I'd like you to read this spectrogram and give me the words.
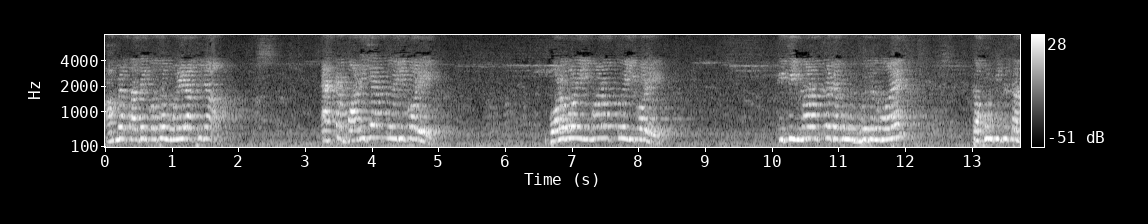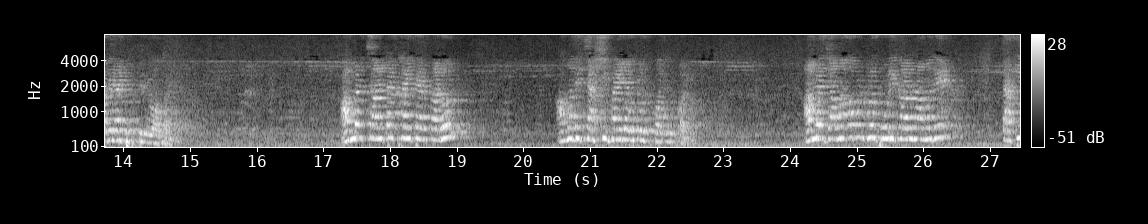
আমরা তাদের কথা মনে রাখি না একটা বাড়ি যারা তৈরি করে, বড় বড় ইমারত তৈরি করে, কিন্তু ইমারতটা যখন উদ্বোধন হয়, তখন কিন্তু তাদের আর ঢুকতে দেওয়া হয়। আমরা চালটা খাই তার কারণ, আমাদের চাষি ভাইরা ওটা উৎপাদন করে আমরা জামা কাপড়গুলো পরি কারণ আমাদের তাঁতি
